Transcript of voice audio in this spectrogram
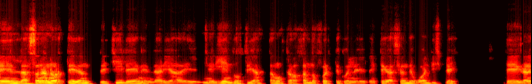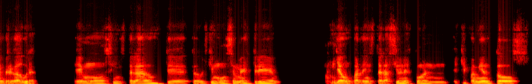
En la zona norte de Chile, en el área de minería e industria, estamos trabajando fuerte con la integración de World Display de gran envergadura. Hemos instalado este, este, último semestre ya un par de instalaciones con equipamientos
